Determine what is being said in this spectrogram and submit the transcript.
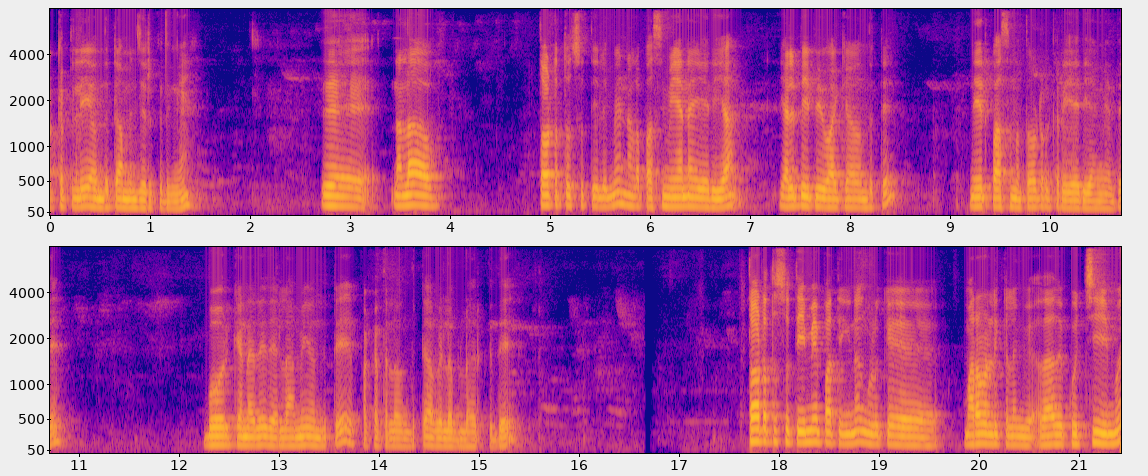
பக்கத்துலேயே வந்துட்டு அமைஞ்சிருக்குதுங்க. இது நல்லா தோட்டத்தை சுற்றிலுமே நல்லா பசுமையான ஏரியா. எல்பிபி வாய்க்கா வந்துட்டு நீர்ப்பாசனத்தோடு இருக்கிற ஏரியாங்க இது. போர் கிணறு இது எல்லாமே வந்துட்டு பக்கத்தில் வந்துட்டு அவைலபிளாக இருக்குது. தோட்டத்தை சுற்றியுமே பார்த்தீங்கன்னா உங்களுக்கு மரவள்ளிக்கிழங்கு அதாவது குச்சியும்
